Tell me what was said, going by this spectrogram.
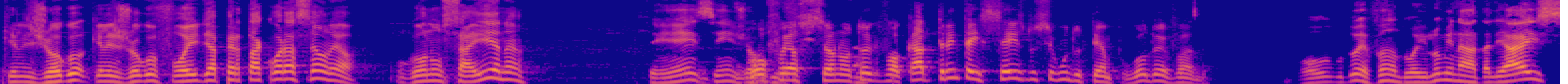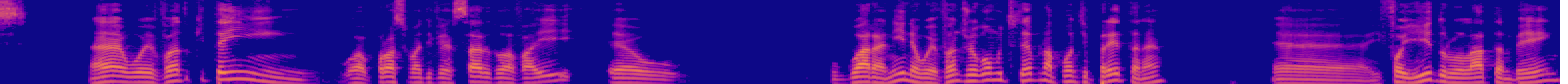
Aquele jogo, aquele jogo foi de apertar coração, né? O gol não saía, né? Sim, sim. O gol foi, se eu não estou equivocado, 36 do segundo tempo, gol do Evandro. Gol do Evandro, o iluminado. Aliás, é, o Evandro que tem o próximo adversário do Havaí é o, o Guarani, né? O Evandro jogou muito tempo na Ponte Preta, né? É, e foi ídolo lá também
